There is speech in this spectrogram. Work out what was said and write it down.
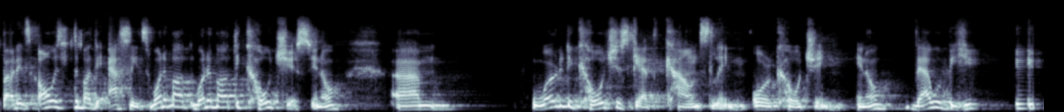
But it's always about the athletes. What about what about the coaches? You know, um, where do the coaches get counseling or coaching? You know, that would be huge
